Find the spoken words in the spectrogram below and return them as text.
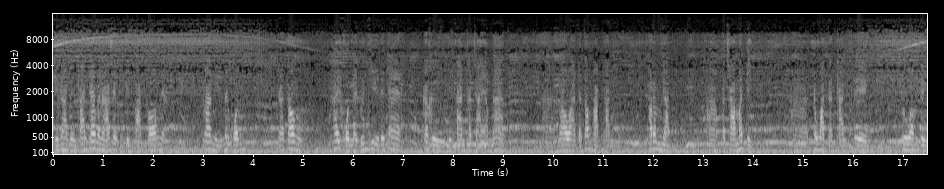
อีกการหนึ่งการแก้ปัญหาเศรษฐกิจปากท้องเนี่ยก็หนีไม่พ้นจะต้องให้คนในพื้นที่ได้แก้ก็คือมีการกระจายอำนาจ เราอาจจะต้องผลักดันพระราชบัญญัติประชามติจังหวัดจัดการตนเอง รวมถึง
